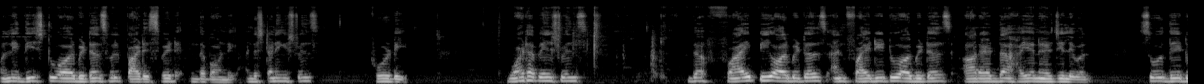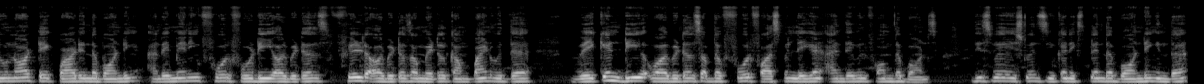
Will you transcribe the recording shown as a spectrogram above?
Only these two orbitals will participate in the bonding. Understanding students? 4d. What happens students? The 5p orbitals and 5d2 orbitals are at the high energy level. So they do not take part in the bonding and remaining 4 4d orbitals, filled orbitals of metal combined with the vacant d orbitals of the 4 phosphine ligand and they will form the bonds. This way students you can explain the bonding in the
